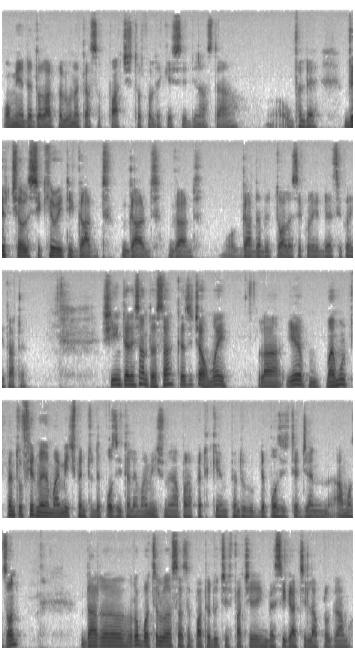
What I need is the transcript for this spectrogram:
1000 de dolari pe lună ca să faci tot fel de chestii din astea, un fel de virtual security guard, guard, guard, o gardă virtuală de securitate. Și interesant asta, că ziceau, măi, La, e mai mult pentru firmele mai mici, pentru depozitele mai mici, nu neapărat pentru, pentru depozite gen Amazon, dar uh, roboțelul ăsta se poate duce și face investigații la program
